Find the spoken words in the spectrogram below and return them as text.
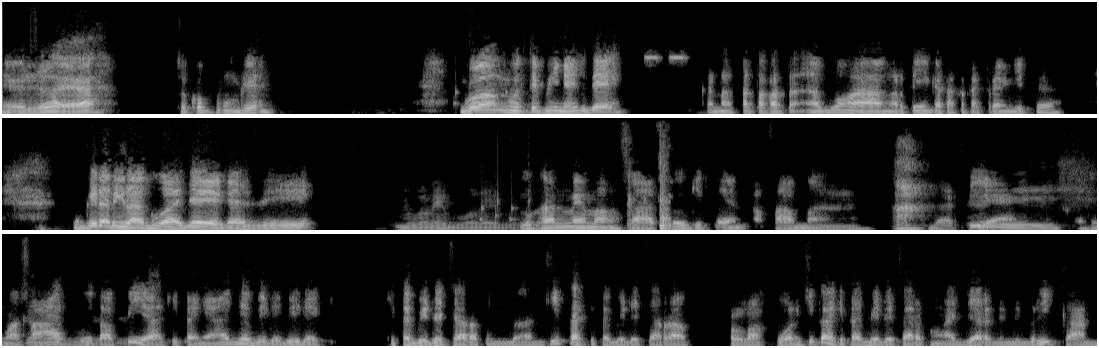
ya udahlah ya cukup mungkin. Gue ngutip ini aja deh karena kata-kata ah, gue nggak ngerti yang kata-kata keren gitu. Mungkin dari lagu aja ya gak sih boleh boleh boleh. Tuhan memang satu kita yang tak sama. Berarti ya cuma satu tapi ya kitanya aja beda-beda. Kita beda cara penyembahan kita kita beda cara perlakuan kita kita beda cara pengajaran yang diberikan.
